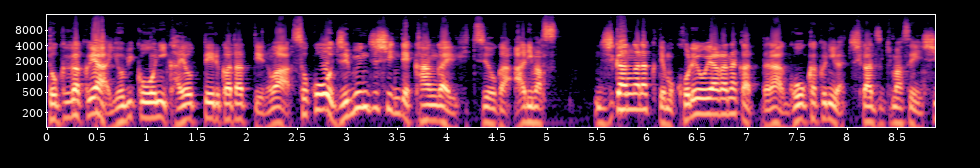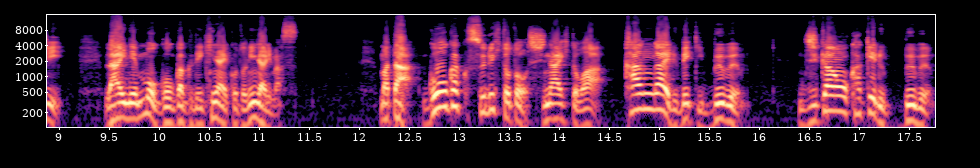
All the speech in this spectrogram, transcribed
独学や予備校に通っている方っていうのは、そこを自分自身で考える必要があります。時間がなくてもこれをやらなかったら合格には近づきませんし、来年も合格できないことになります。また、合格する人としない人は考えるべき部分、時間をかける部分、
